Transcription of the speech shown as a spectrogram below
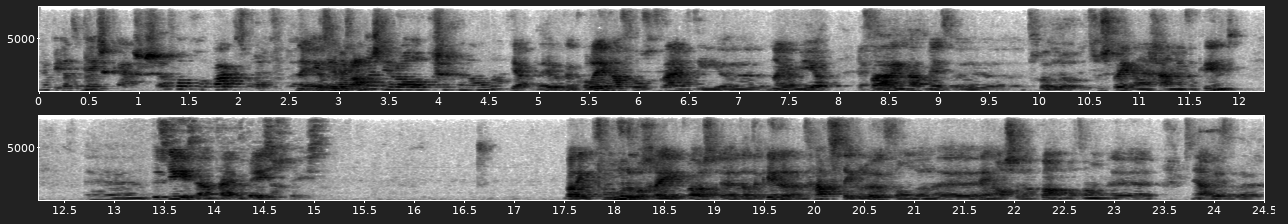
Heb je dat in deze casus zelf opgepakt? Of uh, Nee, dat heeft iemand ik- anders die rol op zich genomen? Ja, daar heb ik een collega voor gevraagd die eh, nou ja, meer ervaring had met eh, het, ge- het gesprek aangaan met een kind. Eh, dus die is daar een tijd mee bezig geweest. Wat ik van moeder begreep was eh, dat de kinderen het hartstikke leuk vonden eh, hè, als ze dan kwam. Want dan eh, ja, werd er eh,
